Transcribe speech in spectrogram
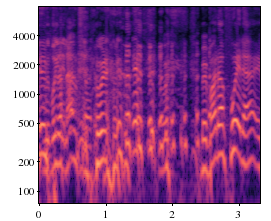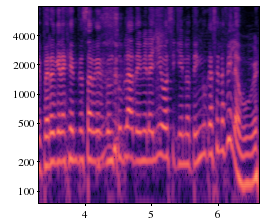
Me voy de lanza. Bueno, me paro afuera, espero que la gente salga con su plata y me la llevo, así que no tengo que hacer la fila, pues.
